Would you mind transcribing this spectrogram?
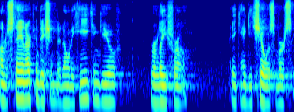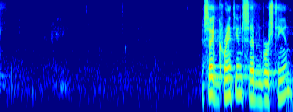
Understand our condition that only He can give relief from. He can show us mercy. 2 Corinthians 7, verse 10,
